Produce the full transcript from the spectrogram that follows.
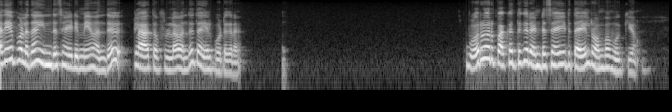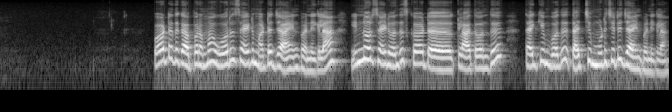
அதே போல் தான் இந்த சைடுமே வந்து கிளாத்தை ஃபுல்லாக வந்து தையல் போட்டுக்கிறேன். ஒரு ஒரு பக்கத்துக்கு ரெண்டு சைடு தையல் ரொம்ப முக்கியம். போட்டதுக்கு அப்புறமா ஒரு சைடு மட்டும் ஜாயின் பண்ணிக்கலாம். இன்னொரு சைடு வந்து ஸ்கர்ட் கிளாத்தை வந்து தைக்கும்போது தைச்சி முடிச்சுட்டு ஜாயின் பண்ணிக்கலாம்.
